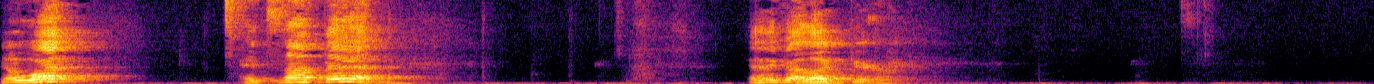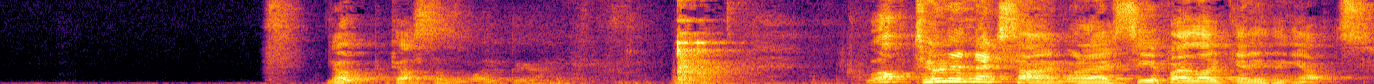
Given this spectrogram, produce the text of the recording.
You know what? It's not bad. I think I like beer. Nope, Gus doesn't like beer. Well, tune in next time when I see if I like anything else.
